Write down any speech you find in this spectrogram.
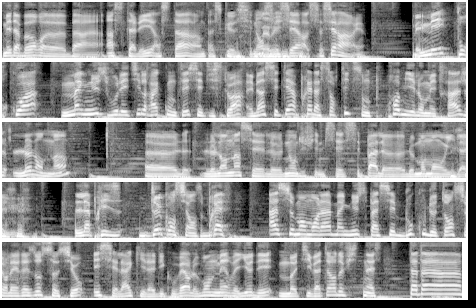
Mais d'abord, euh, bah, installez Insta, hein, parce que sinon Bah ça, oui. sert, ça sert à rien. Mais- Mais, pourquoi Magnus voulait-il raconter cette histoire? Eh bien, c'était après la sortie de son premier long métrage, le lendemain. Euh, le, le lendemain, c'est le nom du film, c'est c'est pas le, le moment où il a eu la prise de conscience. Bref, à ce moment-là, Magnus passait beaucoup de temps sur les réseaux sociaux et c'est là qu'il a découvert le monde merveilleux des motivateurs de fitness. Tada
